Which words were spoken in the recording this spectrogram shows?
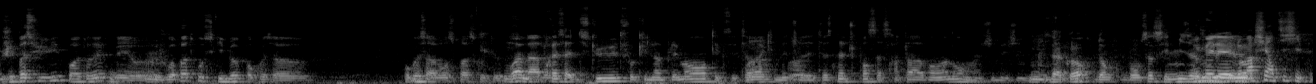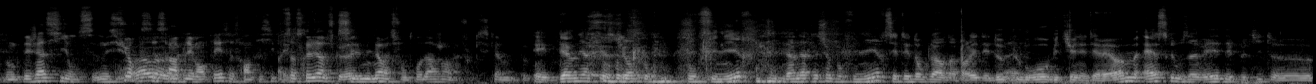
j'ai pas suivi pour être honnête, mais euh, Mm. je vois pas trop ce qui bloque. Pourquoi ça, pourquoi ça avance pas ce côté. Ouais, mais après ça discute, faut qu'ils l'implémentent, etc. Ouais, qu'ils mettent sur des testnets. Je pense que ça sera pas avant un an, hein, j'imagine. Mm. D'accord, donc bon, ça c'est une mise à Oui, jour. mais le, marché anticipe. Donc déjà, si on, est sûr que Ouais, ouais, sera ouais. implémenté, ce sera anticipé. Ah, ça serait bien parce que là, les mineurs ils se font trop d'argent là, faut qu'ils se calment un peu. Et dernière question pour, pour finir. Dernière question pour finir. C'était donc là, on a parlé des deux plus gros, Bitcoin et Ethereum. Est-ce que vous avez des petites euh,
